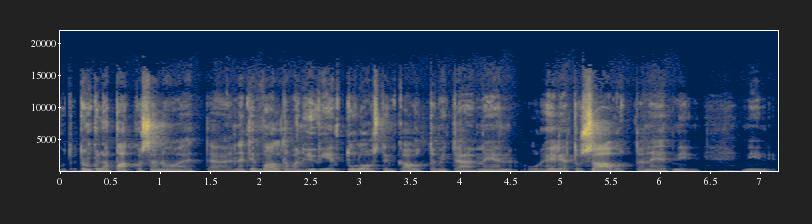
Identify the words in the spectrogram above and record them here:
Mutta on kyllä pakko sanoa, että näiden valtavan hyvien tulosten kautta, mitä meidän urheilijat on saavuttaneet, niin, niin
